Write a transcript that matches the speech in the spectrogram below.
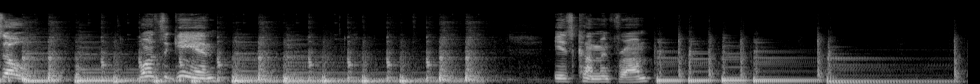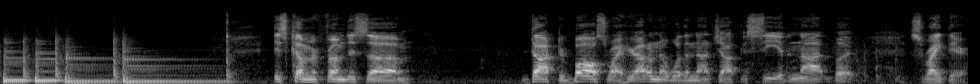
So, once again, is coming from is coming from this um, Dr. Boss right here. I don't know whether or not y'all can see it or not, but it's right there.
